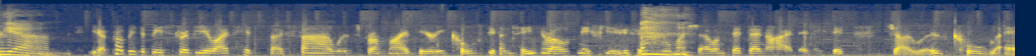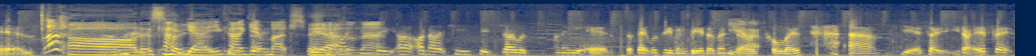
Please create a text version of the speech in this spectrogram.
Yeah. Um, you know, probably the best review I've had so far was from my very cool 17 year old nephew who saw my show on Saturday night and he said, Joe is cool as. oh, that's so Can't- yeah, good. you can't get much better Yeah. than that. can be- uh, oh no, she said Joe is funny as, but that was even better than Yeah. Joe is cool as. Um, yeah, so you know, if it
